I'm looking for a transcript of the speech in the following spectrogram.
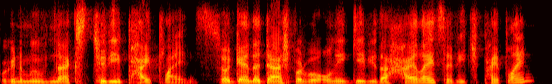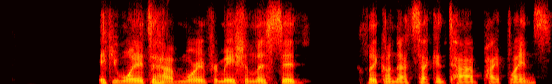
we're going to move next to the pipelines. So again, the dashboard will only give you the highlights of each pipeline. If you wanted to have more information listed, click on that second tab, Pipelines.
